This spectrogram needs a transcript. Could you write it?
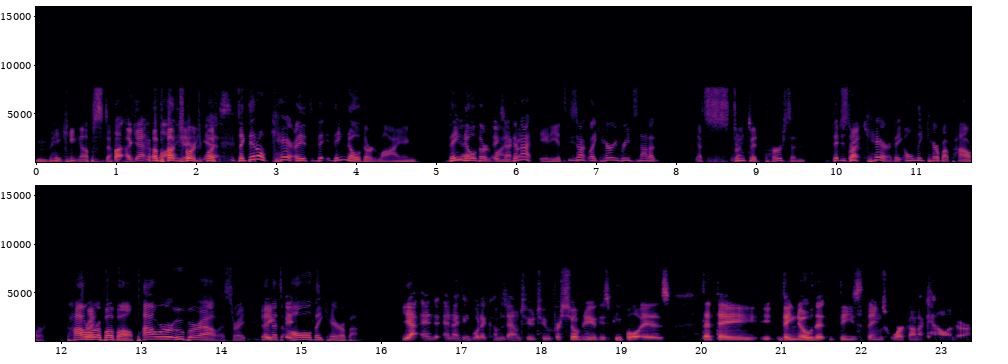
making up stuff but again, about George Bush. Yes. It's like they don't care. It's, they they know they're lying. They yeah, know they're lying. Exactly. They're not idiots. These aren't like Harry Reid's not a a stupid right. person. They just right. don't care. They only care about power. Power right. above all. Power uber alles, right? That, that's it, all they care about. Yeah, and and I think what it comes down to too for so many of these people is that they they know that these things work on a calendar,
